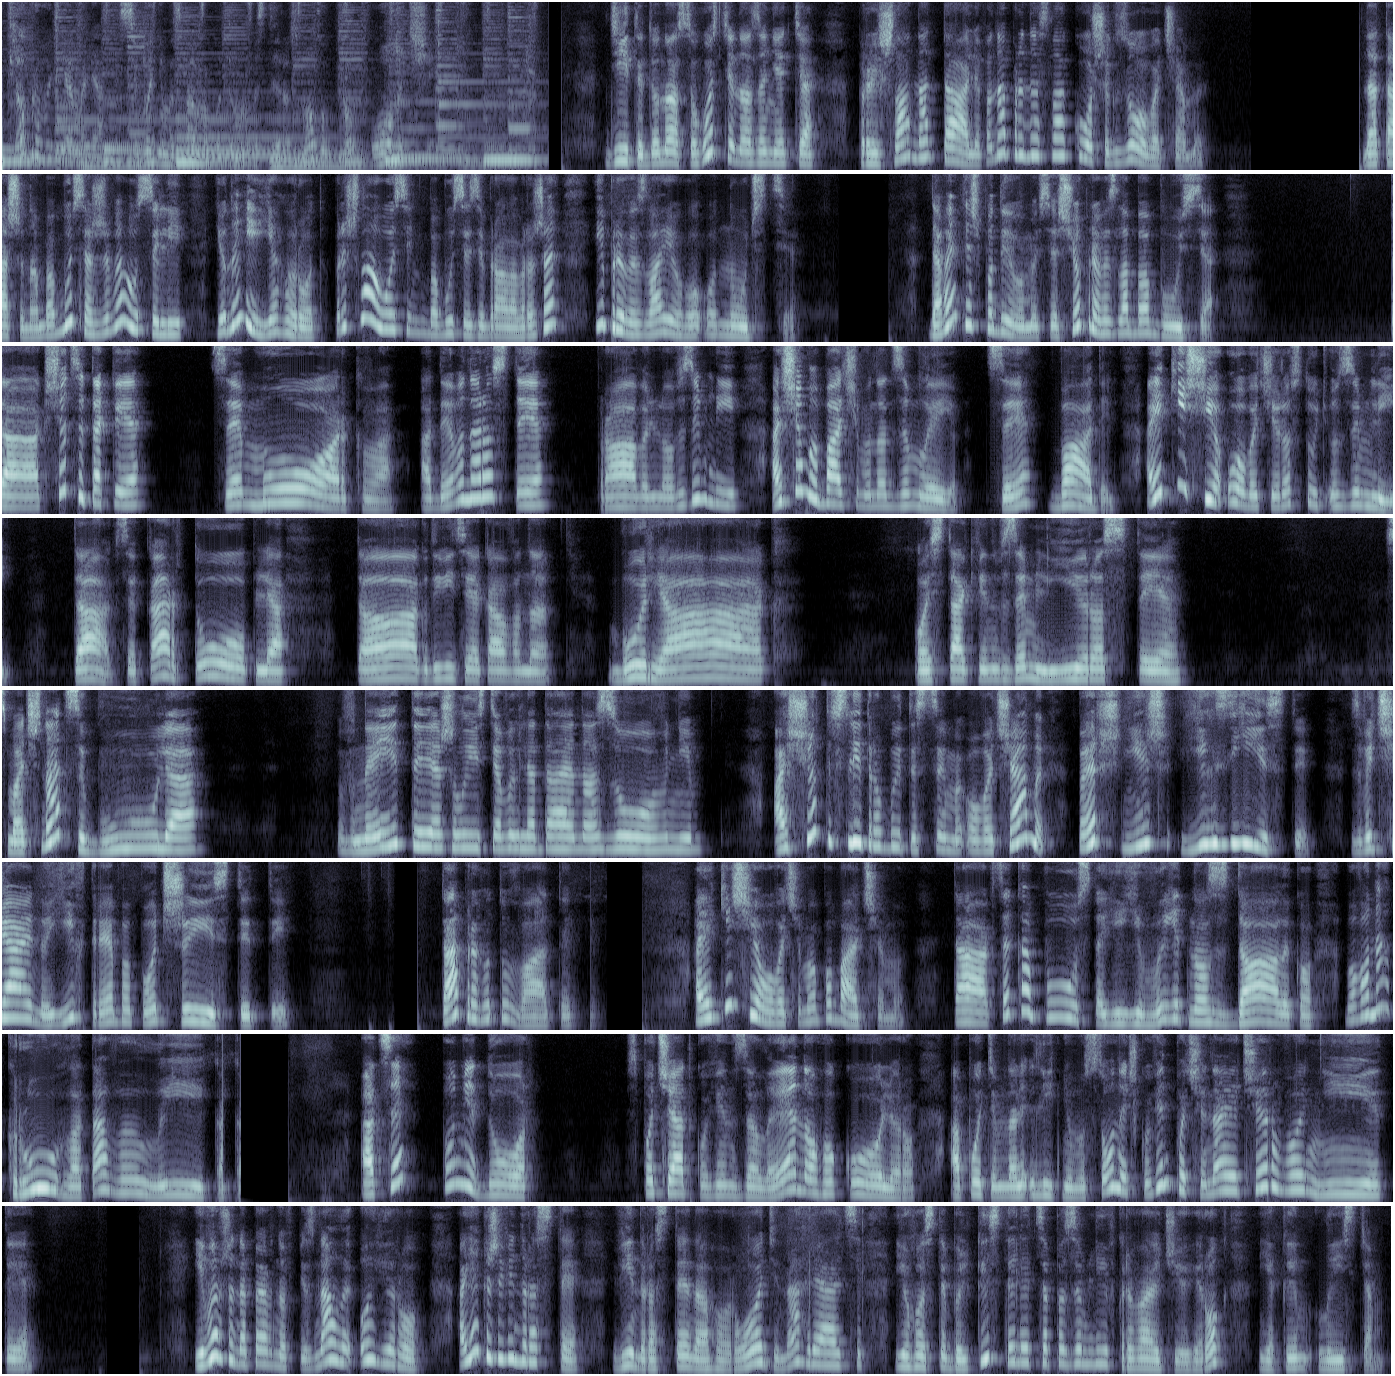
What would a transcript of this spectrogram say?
Доброго дня, малята! Сьогодні ми з вами будемо вести розмову про овочі. Діти, до нас у гості на заняття прийшла Наталя. Вона принесла кошик з овочами. Наташина бабуся живе у селі, і у неї є город. Прийшла осінь, бабуся зібрала врожай і привезла його онучці. Давайте ж подивимося, що привезла бабуся. Так, що це таке? Це морква. А де вона росте? Правильно, в землі. А що ми бачимо над землею? Це бадель. А які ще овочі ростуть у землі? Так, це картопля. Так, дивіться, яка вона. Буряк. Ось так він в землі росте. Смачна цибуля. В неї теж листя виглядає назовні. А що ти вслід робити з цими овочами, перш ніж їх з'їсти? Звичайно, їх треба почистити та приготувати. А які ще овочі ми побачимо? Так, це капуста, її видно здалеку, бо вона кругла та велика. А це помідор. Спочатку він зеленого кольору, а потім на літньому сонечку він починає червоніти. І ви вже, напевно, впізнали огірок. А як же він росте? Він росте на городі, на грядці, його стебельки стеляться по землі, вкриваючи огірок м'яким листям.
